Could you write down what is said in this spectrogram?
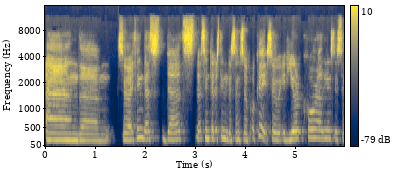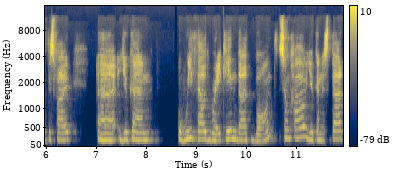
And um, so I think that's that's that's interesting in the sense of okay, so if your core audience is satisfied, uh, you can without breaking that bond somehow you can start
